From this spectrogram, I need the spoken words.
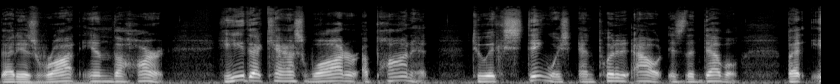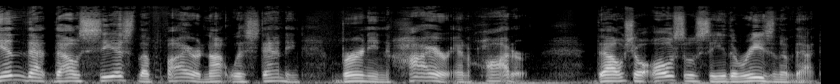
that is wrought in the heart. He that casts water upon it to extinguish and put it out is the devil. But in that thou seest the fire notwithstanding burning higher and hotter, thou shalt also see the reason of that.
